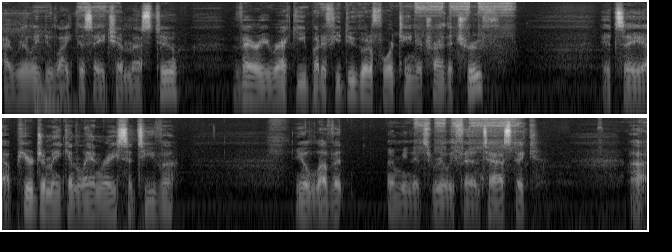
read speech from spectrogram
I really do like this HMS too. very wrecky. But if you do go to 14ers try the Truth, it's a uh, pure Jamaican Landrace sativa. You'll love it. I mean, it's really fantastic. Uh,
